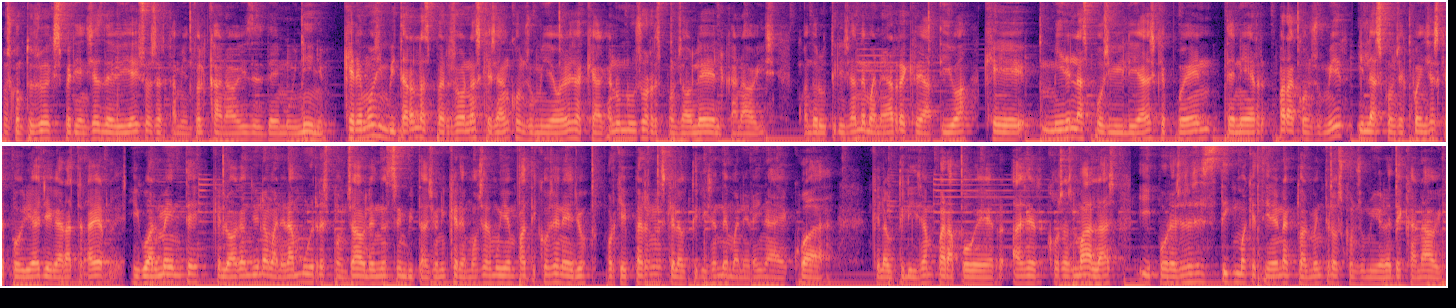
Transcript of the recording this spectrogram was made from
nos contó sus experiencias de vida y su acercamiento al cannabis desde muy niño. Queremos invitar a las personas que sean consumidores a que hagan un uso responsable del cannabis cuando lo utilizan de manera recreativa, que miren las posibilidades que pueden tener para consumir y las consecuencias que podría llegar a traerles. Igualmente, que lo hagan de una manera muy responsable es nuestra invitación y queremos ser muy enfáticos en ello porque hay personas que la utilizan de manera inadecuada que la utilizan para poder hacer cosas malas y por eso es ese estigma que tienen actualmente los consumidores de cannabis,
